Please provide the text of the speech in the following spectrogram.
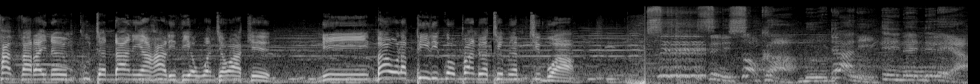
hadhara inayomkuta ndani ya ardhi ya uwanja wake. Ni bao la pili kwa upande wa timu ya Mtibwa. Sisi ni soka, burudani inaendelea.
